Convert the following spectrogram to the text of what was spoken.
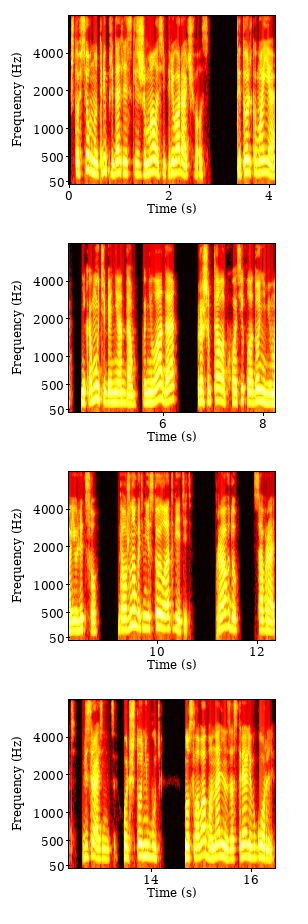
что все внутри предательски сжималось и переворачивалось. «Ты только моя, никому тебя не отдам, поняла, да?» прошептал, обхватив ладонями мое лицо. Должно быть, мне стоило ответить. Правду? Соврать. Без разницы. Хоть что-нибудь но слова банально застряли в горле,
